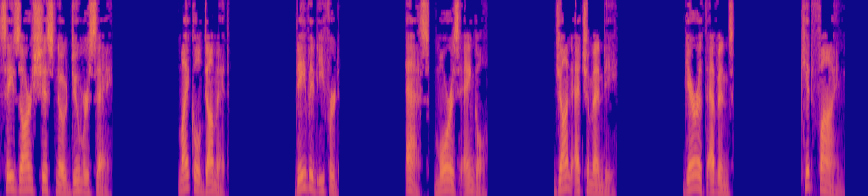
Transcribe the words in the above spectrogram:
César Chesneau Dumarsais Michael Dummett David Efird S. Morris Engel John Etchemendy Gareth Evans Kit Fine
